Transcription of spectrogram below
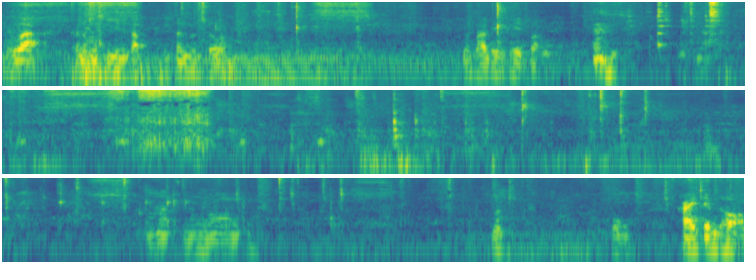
หรือว่าขนมจีนครับท่านผู้ชมมาบาเล่เพชรบ่ มักน้อง โอ้ไข่เต็มท้อง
